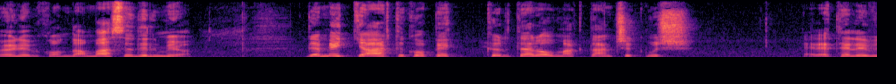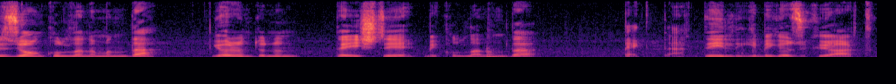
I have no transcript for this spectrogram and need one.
öyle bir konudan bahsedilmiyor. Demek ki artık o pek kriter olmaktan çıkmış. Hele televizyon kullanımında görüntünün değiştiği bir kullanımda pek dert değil gibi gözüküyor artık.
